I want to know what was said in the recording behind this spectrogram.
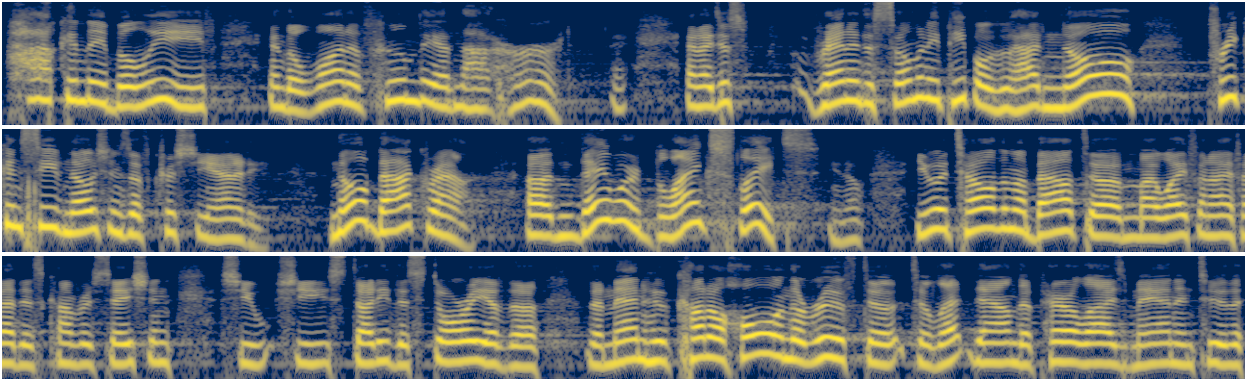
How can they believe in the one of whom they have not heard? And I just ran into so many people who had no preconceived notions of Christianity, no background. Uh, they were blank slates, you know. You would tell them about, uh, my wife and I have had this conversation. She, she studied the story of the, the men who cut a hole in the roof to, to let down the paralyzed man into the,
